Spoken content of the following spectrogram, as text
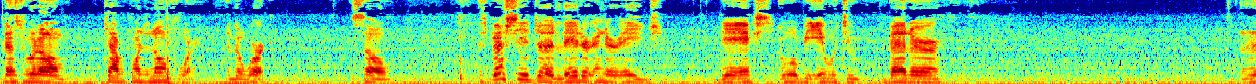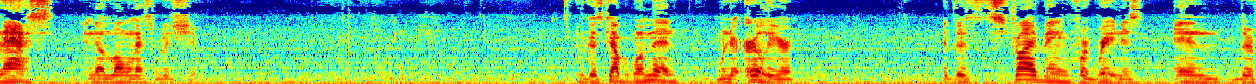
That's what um Capricorns are known for, the work. So, especially if they're later in their age, they will be able to better last in a long-lasting relationship. Because Capricorn men, when they're earlier, if they're striving for greatness in their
